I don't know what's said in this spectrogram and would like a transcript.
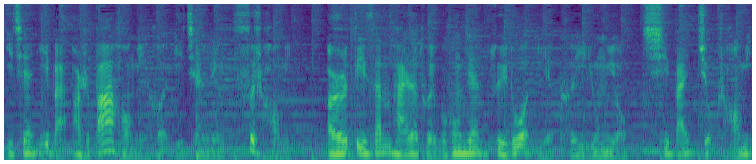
一千一百二十八毫米和一千零四十毫米。而第三排的腿部空间最多也可以拥有七百九十毫米，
